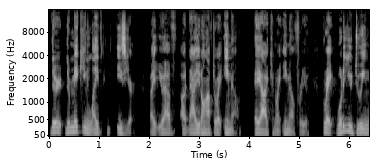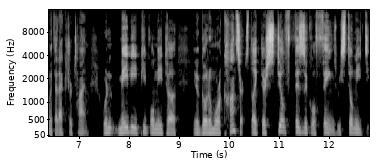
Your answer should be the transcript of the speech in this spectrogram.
they're they're making life easier, right? You have uh, now you don't have to write email. AI can write email for you. Great. What are you doing with that extra time? When maybe people need to, you know, go to more concerts. Like there's still physical things. We still need to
